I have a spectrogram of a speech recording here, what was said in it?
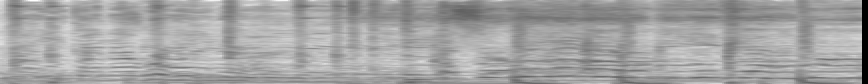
una gitana buena. Eso de la medianoche,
